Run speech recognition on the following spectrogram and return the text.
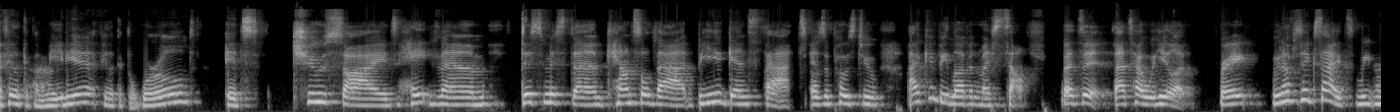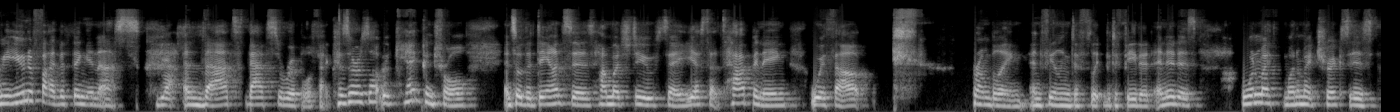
I feel like at the media, I feel like at the world, it's choose sides, hate them, dismiss them, cancel that, be against that, as opposed to I can be loving myself. That's it. That's how we heal it. Right? We don't have to take sides. We we unify the thing in us. Yes. And that's that's the ripple effect. Because there's a lot we can't control. And so the dance is how much do you say, yes, that's happening without crumbling and feeling defeated. And it is one of my one of my tricks is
